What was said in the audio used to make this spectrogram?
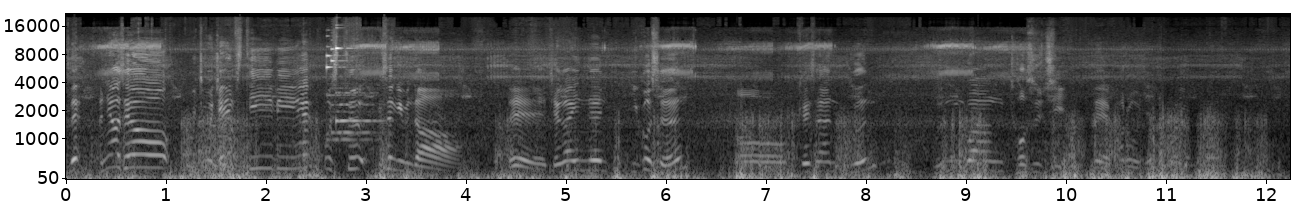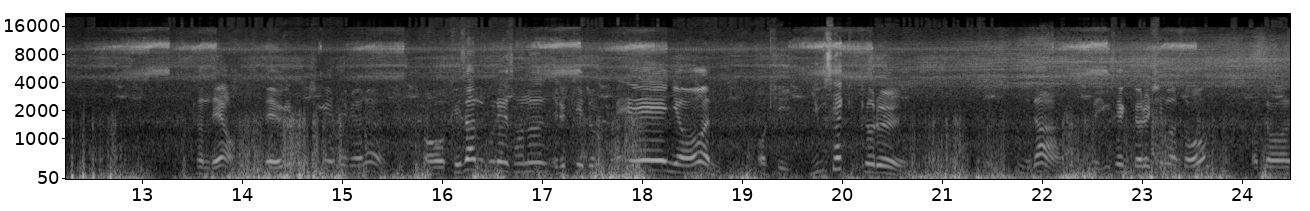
네, 안녕하세요. 유튜브 제임스 TV의 호스트 이성기입니다. 네, 제가 있는 이곳은 어, 괴산군 문광 저수지, 네, 바로 이제 그런데요. 네, 여기 보시게 되면은 어, 괴산군에서는 이렇게 좀 매년 어, 이렇게 유색별을 합니다. 네, 유색별을 심어서 어떤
